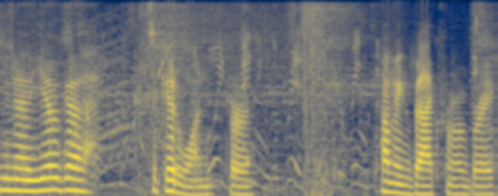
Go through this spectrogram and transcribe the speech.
You know, yoga, it's a good one for coming back from a break.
